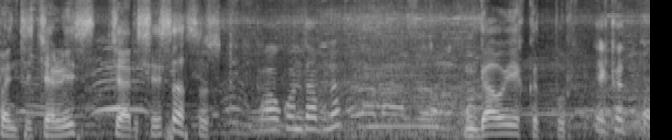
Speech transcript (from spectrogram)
पंचेचाळीस चारशे सहासष्ट. गाव कोणतं आपलं? गाव एकतपूर. एकत्र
